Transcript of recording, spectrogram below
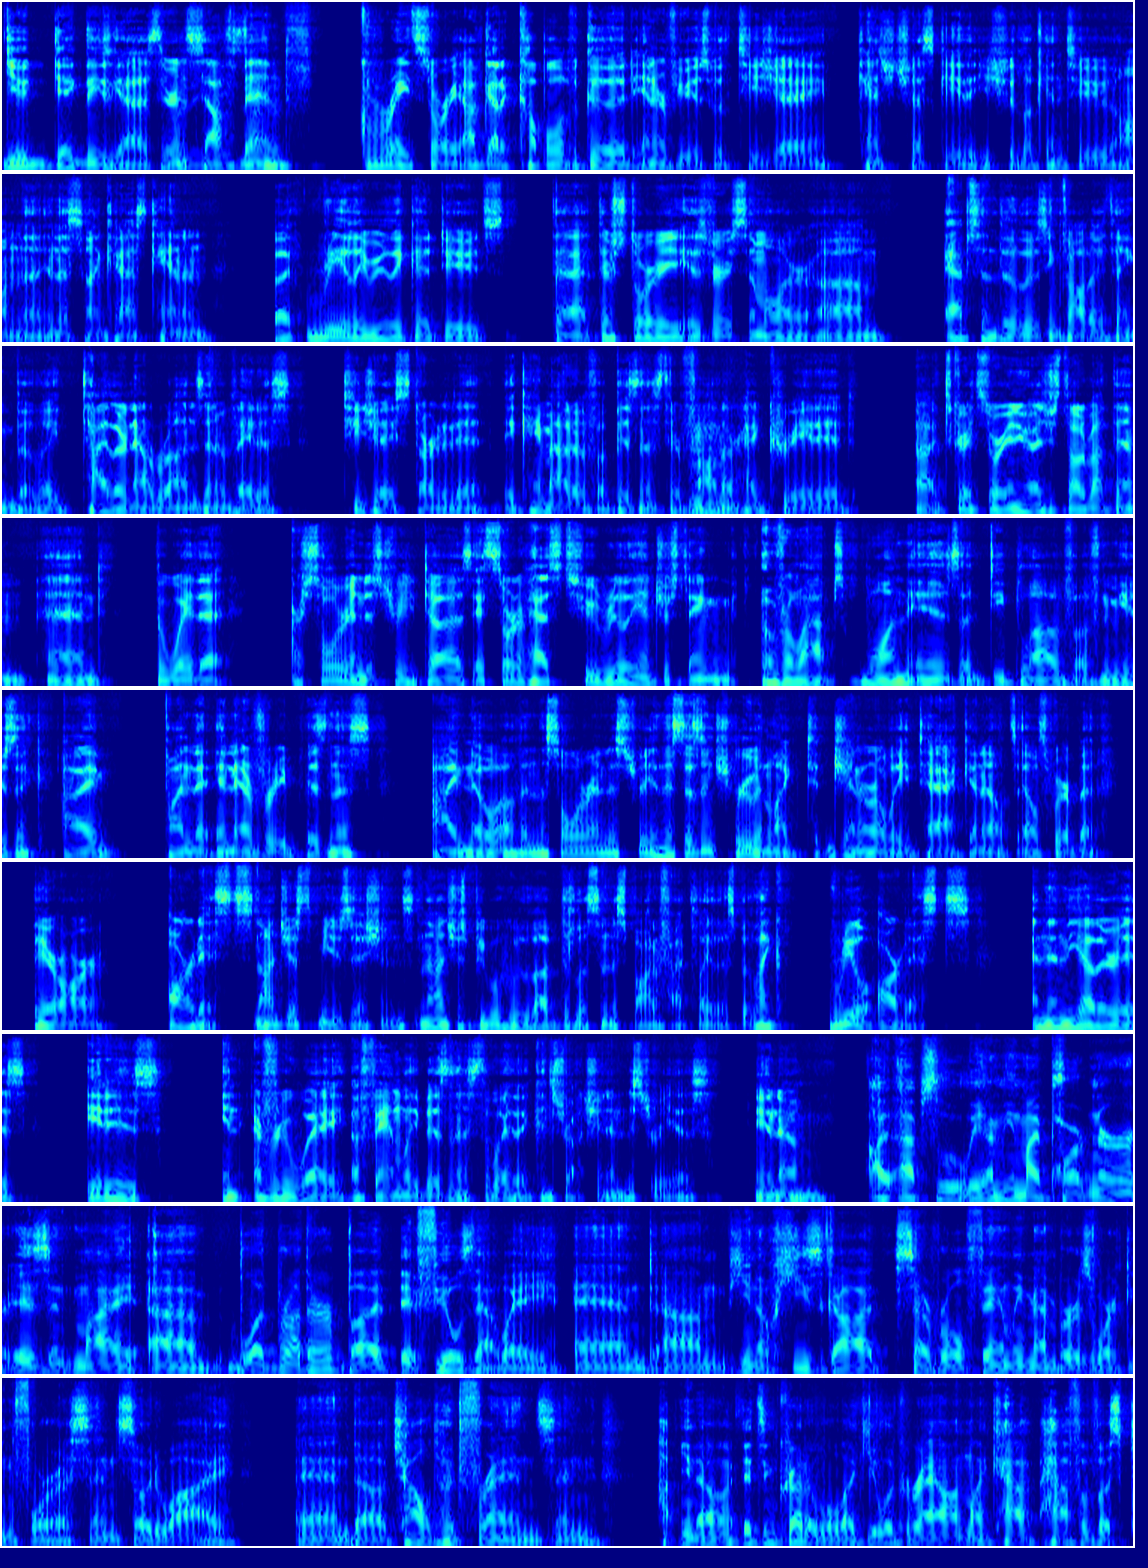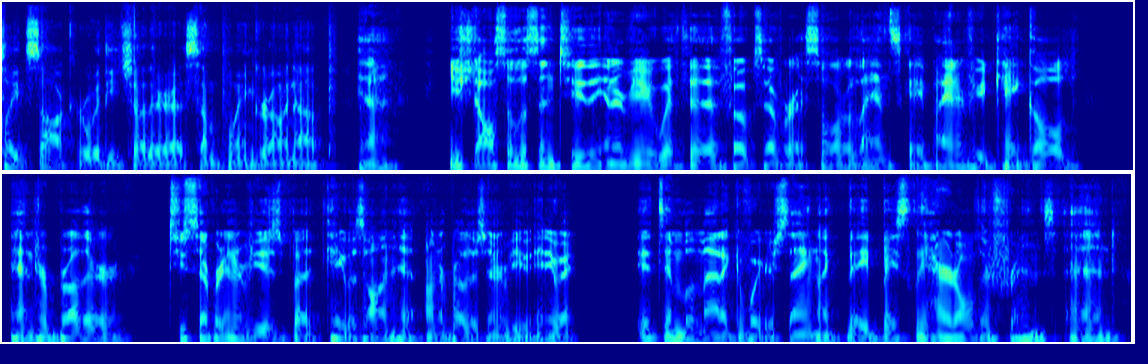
You dig these guys. They're in South Bend. Great story. I've got a couple of good interviews with TJ Kanczuzewski that you should look into on the in the Suncast canon. But really, really good dudes. That their story is very similar. Um, absent the losing father thing, but like Tyler now runs Inovateus. TJ started it. It came out of a business their father mm-hmm. had created. Uh, it's a great story. Anyway, I just thought about them and the way that our solar industry does, it sort of has two really interesting overlaps. One is a deep love of music. I find that in every business I know of in the solar industry, and this isn't true in like t- generally tech and else, elsewhere, but there are artists, not just musicians, not just people who love to listen to Spotify playlists, but like real artists. And then the other is it is in every way a family business, the way that construction industry is, you know? Mm. I, absolutely. I mean, my partner isn't my uh, blood brother, but it feels that way. And, um, you know, he's got several family members working for us, and so do I, and uh, childhood friends. And, you know, it's incredible. Like, you look around, like, half, half of us played soccer with each other at some point growing up. Yeah. You should also listen to the interview with the folks over at Solar Landscape. I interviewed Kate Gold and her brother, two separate interviews, but Kate was on, on her brother's interview. Anyway, it's emblematic of what you're saying. Like they basically hired all their friends, and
